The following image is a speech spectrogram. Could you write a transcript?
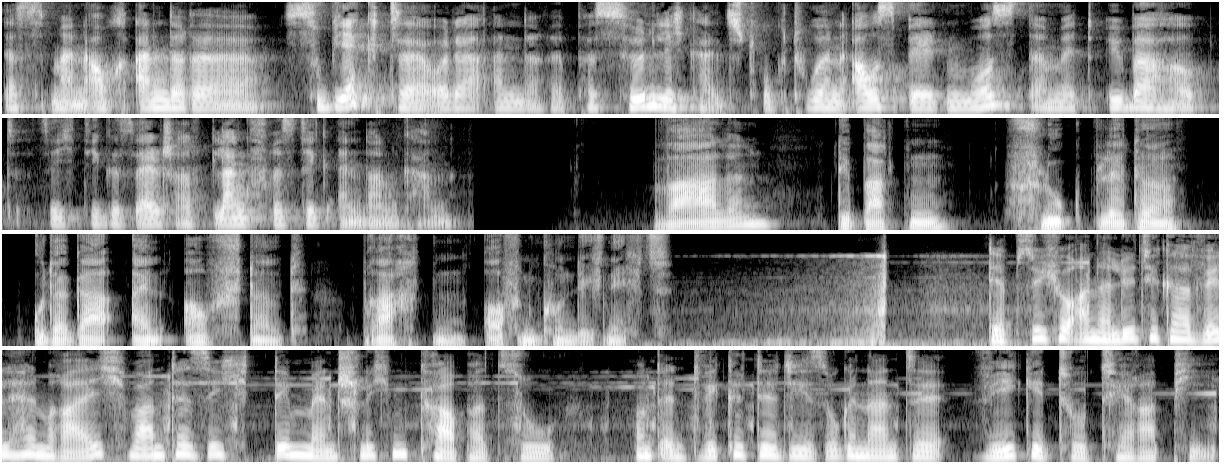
dass man auch andere Subjekte oder andere Persönlichkeitsstrukturen ausbilden muss, damit überhaupt sich die Gesellschaft langfristig ändern kann. Wahlen, Debatten, Flugblätter oder gar ein Aufstand brachten offenkundig nichts. Der Psychoanalytiker Wilhelm Reich wandte sich dem menschlichen Körper zu und entwickelte die sogenannte Vegetotherapie.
